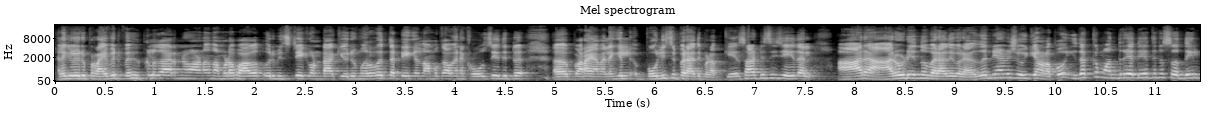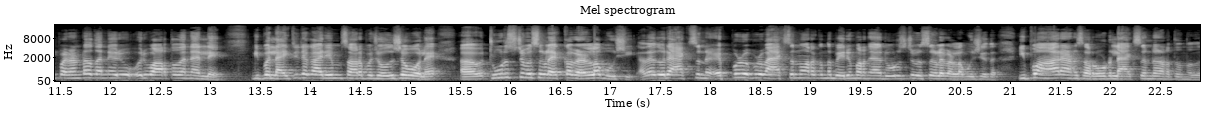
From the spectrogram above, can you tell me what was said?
അല്ലെങ്കിൽ ഒരു പ്രൈവറ്റ് വെഹിക്കിളുകാരനോ ആണ് നമ്മുടെ ഭാഗത്ത് ഒരു മിസ്റ്റേക്ക് ഉണ്ടാക്കി ഒരു മിററിൽ തട്ടിയെങ്കിൽ നമുക്ക് അവനെ ക്രോസ് ചെയ്തിട്ട് പറയാം. അല്ലെങ്കിൽ പോലീസ് പരാതിപ്പെടാം. K S R T C ചെയ്താൽ ആര് ആരോട് ഇന്ന് പരാതി പറയാം? അത് തന്നെയാണ് ചോദിക്കാനുള്ളത്. അപ്പോൾ ഇതൊക്കെ മന്ത്രി അദ്ദേഹത്തിന് ശ്രദ്ധയിൽപ്പെടേണ്ടത് തന്നെ ഒരു ഒരു വാർത്ത തന്നെയല്ലേ? ഇപ്പോൾ ലൈറ്റിന്റെ കാര്യം സാർ ഇപ്പോൾ ചോദിച്ച പോലെ ടൂറിസ്റ്റ് ബസ്സുകളെയൊക്കെ വെള്ളപൂശി. അതായത് ഒരു ആക്സിഡന്റ് എപ്പോഴും എപ്പോഴും ആക്സിഡന്റ് നടക്കുന്ന പേരും പറഞ്ഞാൽ ടൂറിസ്റ്റ് ബസ്സുകളെ വെള്ളപൂശിയത്. ഇപ്പോൾ ആരാണ് സാർ റോഡിൽ ആക്സിഡന്റ് നടത്തുന്നത്?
